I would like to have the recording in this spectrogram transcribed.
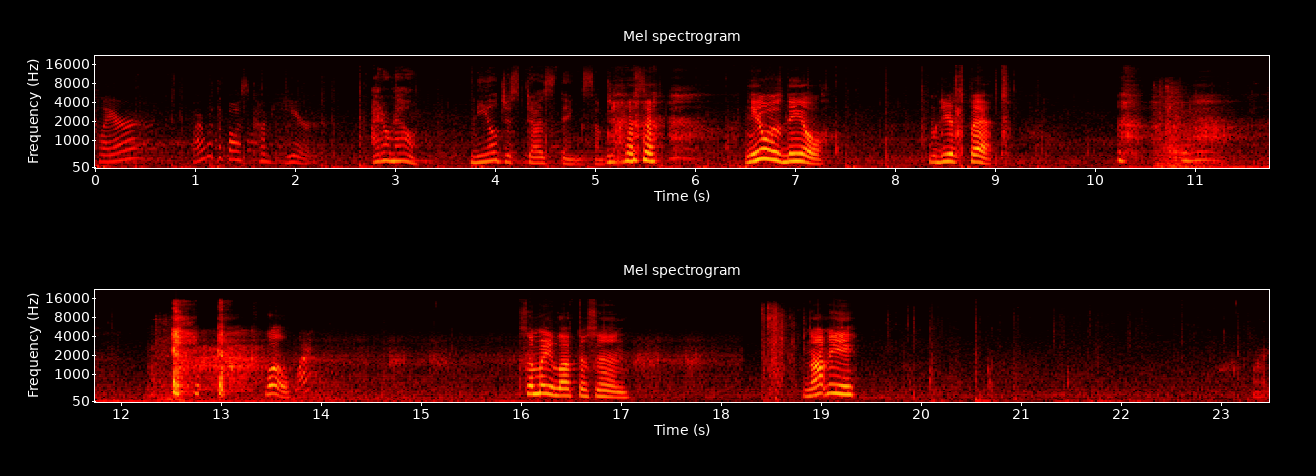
Claire? Why would the boss come here? I don't know. Neil just does things sometimes. Neil is Neil. What do you expect? Whoa. Somebody left us in. Not me. Alright,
